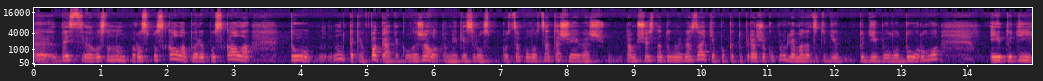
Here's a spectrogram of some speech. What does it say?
е, десь в основному розпускала, перепускала. То ну, таке в пакетику лежало там якийсь розпук. Це було це те, що я в'яжу. Там щось надумаю в'язати, я поки ту пряжу куплю. Для мене це тоді, тоді було дорого. І тоді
